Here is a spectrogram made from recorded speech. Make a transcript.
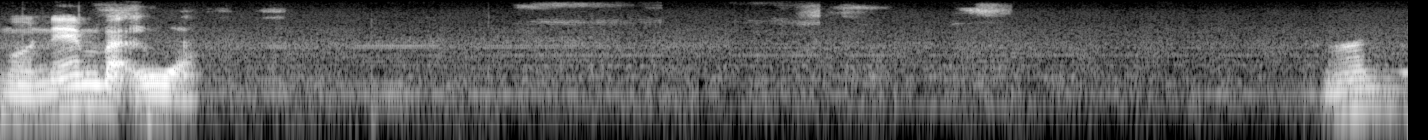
Mau nembak lu ya? Mana?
